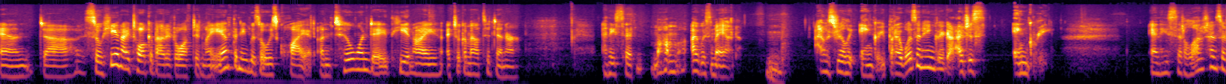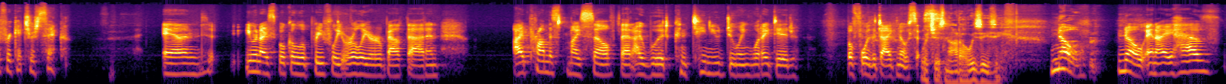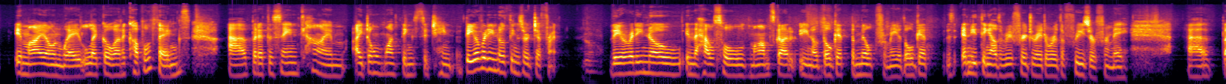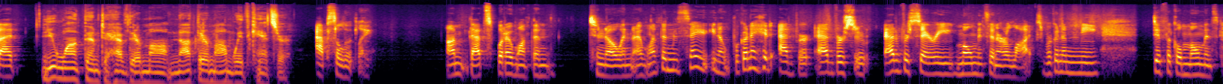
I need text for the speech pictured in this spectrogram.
And uh, so he and I talk about it often. My Anthony was always quiet until one day he and I, I took him out to dinner. And he said, Mom, I was mad. Hmm. I was really angry, but I wasn't angry. I was just angry. And he said, A lot of times I forget you're sick. And you and I spoke a little briefly earlier about that. And I promised myself that I would continue doing what I did before the diagnosis. Which is not always easy. No, no. And I have, in my own way, let go on a couple of things. Uh, but at the same time, I don't want things to change. They already know things are different. No. They already know in the household, mom's got, you know, they'll get the milk for me, or they'll get anything out of the refrigerator or the freezer for me. Uh, but you want them to have their mom, not their mom with cancer. Absolutely. Um, that's what I want them to know. And I want them to say, you know, we're going to hit adver- adversary, adversary moments in our lives. We're going to meet difficult moments.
